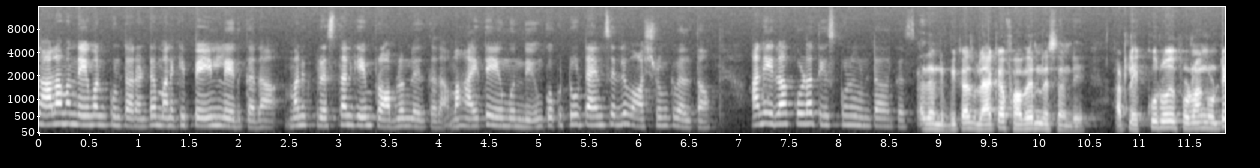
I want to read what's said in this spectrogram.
చాలా మంది ఏమనుకుంటారంటే మనకి పెయిన్ లేదు కదా మనకి ప్రస్తుతానికి ఏం ప్రాబ్లం లేదు కదా మా అయితే ఏముంది ఇంకొక టూ టైమ్స్ వెళ్ళి వాష్రూమ్కి వెళ్తాం అని ఇలా కూడా తీసుకుని ఉంటారు కదా. అదండి బికాజ్ ల్యాక్ ఆఫ్ అవేర్నెస్ అండి. అట్లా ఎక్కువ రోజు ప్రొలాంగ్ ఉంటే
